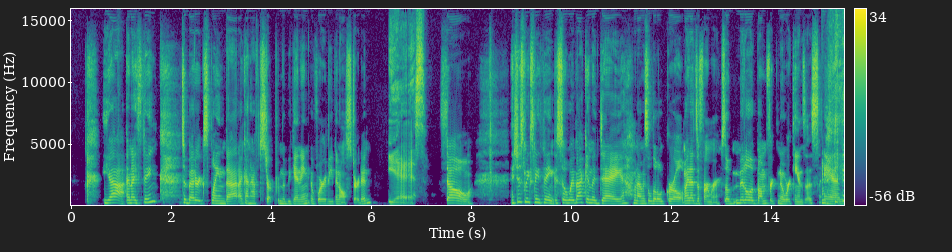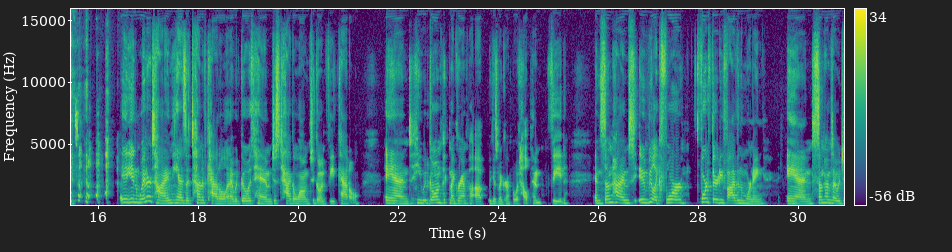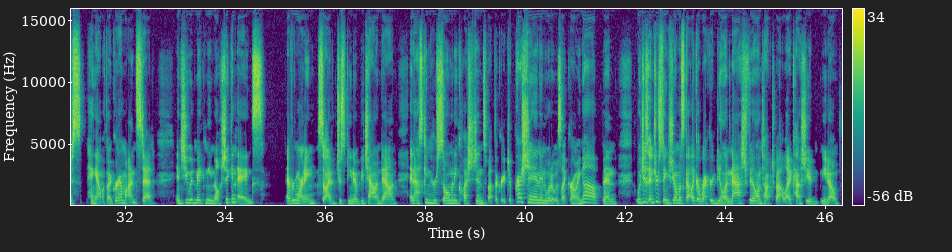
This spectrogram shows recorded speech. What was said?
Yeah. And I think to better explain that, I kind of have to start from the beginning of where it even all started. Yes. So it just makes me think. So, way back in the day when I was a little girl, my dad's a farmer. So, middle of bumfrick nowhere, Kansas. And in, in wintertime, he has a ton of cattle, and I would go with him, just tag along to go and feed cattle. And he would go and pick my grandpa up because my grandpa would help him feed. And sometimes it would be like 4 4:35 in the morning, and sometimes I would just hang out with my grandma instead. And she would make me milkshake and eggs every morning. So I'd just, you know, be chowing down and asking her so many questions about the Great Depression and what it was like growing up. And which is interesting. She almost got like a record deal in Nashville and talked about like how she had, you know,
